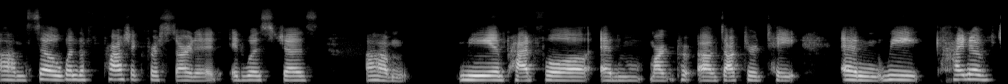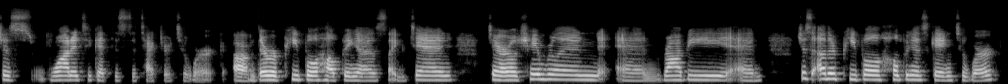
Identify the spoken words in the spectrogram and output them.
Um, so when the project first started it was just um, me and Prafull and mark uh, dr tate and we kind of just wanted to get this detector to work. Um, there were people helping us, like Dan, Darol Chamberlain, and Robbie, and just other people helping us getting to work.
